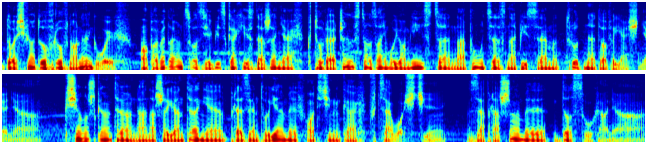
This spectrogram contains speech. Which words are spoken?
Do światów równoległych, opowiadając o zjawiskach i zdarzeniach, które często zajmują miejsce na półce z napisem trudne do wyjaśnienia. Książkę tę na naszej antenie prezentujemy w odcinkach w całości. Zapraszamy do słuchania.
